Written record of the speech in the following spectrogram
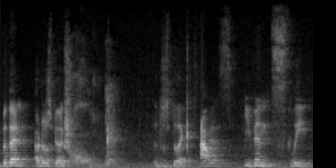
but then I'll just be like it'll just be like out. Even sleep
